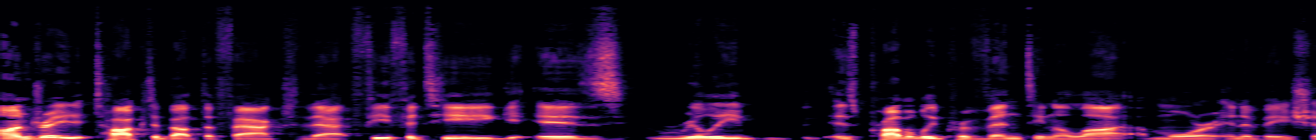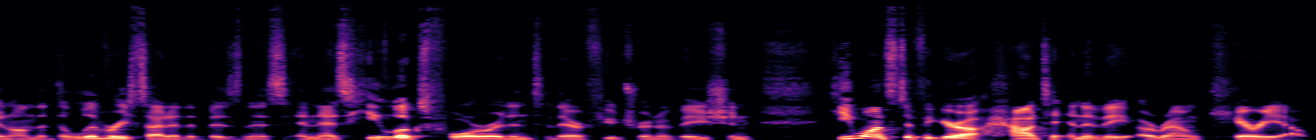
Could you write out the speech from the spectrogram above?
Andre talked about the fact that fee fatigue is really is probably preventing a lot more innovation on the delivery side of the business. And as he looks forward into their future innovation, he wants to figure out how to innovate around carryout.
